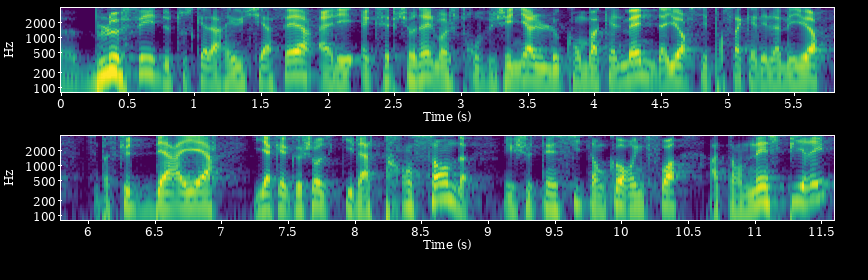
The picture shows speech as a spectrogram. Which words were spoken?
euh, bluffé de tout ce qu'elle a réussi à faire. Elle est exceptionnelle. Moi, je trouve génial le combat qu'elle mène. D'ailleurs, c'est pour ça qu'elle est la meilleure. C'est parce que derrière, il y a quelque chose qui la transcende. Et je t'incite encore une fois à t'en inspirer.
